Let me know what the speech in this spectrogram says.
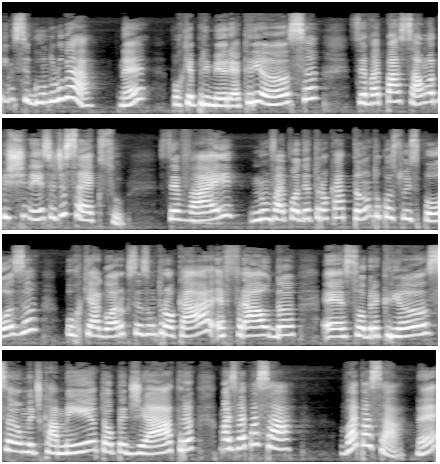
em segundo lugar, né? Porque primeiro é a criança, você vai passar uma abstinência de sexo. Você vai, não vai poder trocar tanto com a sua esposa, porque agora o que vocês vão trocar é fralda, é sobre a criança, é o medicamento, é o pediatra, mas vai passar. Vai passar, né?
